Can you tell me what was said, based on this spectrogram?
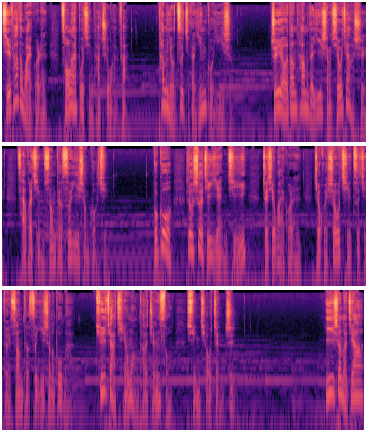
其他的外国人从来不请他吃晚饭，他们有自己的英国医生，只有当他们的医生休假时，才会请桑德斯医生过去。不过，若涉及眼疾，这些外国人就会收起自己对桑德斯医生的不满，屈驾前往他的诊所寻求诊治。医生的家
